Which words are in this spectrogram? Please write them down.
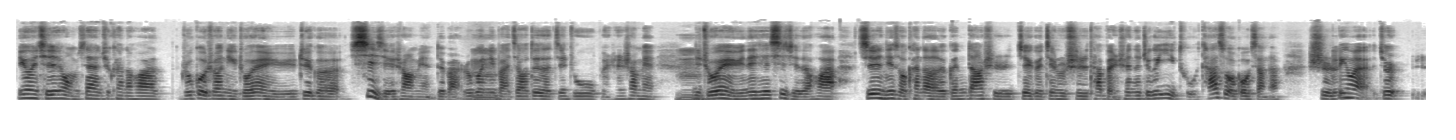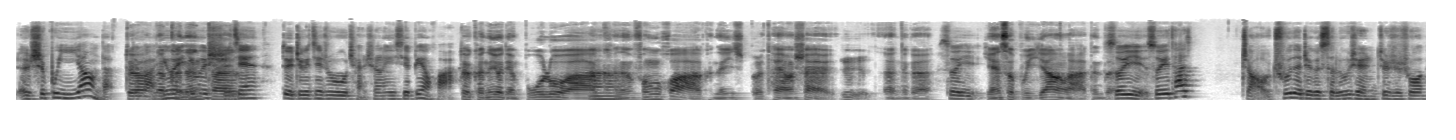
因为其实我们现在去看的话，如果说你着眼于这个细节上面，对吧？如果你嗯把焦对在建筑物本身上面，嗯你着眼于那些细节的话，其实你所看到的跟当时这个建筑师他本身的这个意图，他所构想的是另外就是呃是不一样的，吧？对啊那因为因为时间对这个建筑物产生了一些变化，对，可能有点剥落啊，嗯可能风化，可能比如太阳晒日呃那个所以颜色不一样啦，等等。所以所以他。找出的这个 solution 就是说，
